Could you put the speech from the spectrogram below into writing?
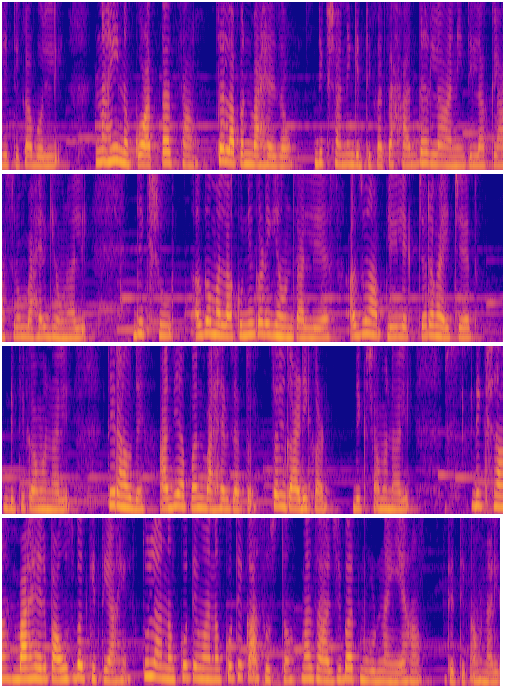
गीतिका बोलली. नाही नको आत्ताच सांग. चल आपण बाहेर जाऊ. दीक्षाने गीतिकाचा हात धरला आणि तिला क्लासरूम बाहेर घेऊन आली. दीक्षू अगं मला कुणीकडे घेऊन चालली आहेस? अजून आपली लेक्चर व्हायची आहेत. गीतिका म्हणाली ते राहू दे आधी आपण बाहेर जातोय. चल गाडी काढ दीक्षा म्हणाली. दीक्षा बाहेर पाऊस बघ किती आहे. तुला नको तेव्हा नको ते का सुचतं? माझा अजिबात मूड नाही आहे हा गीतिका म्हणाली.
